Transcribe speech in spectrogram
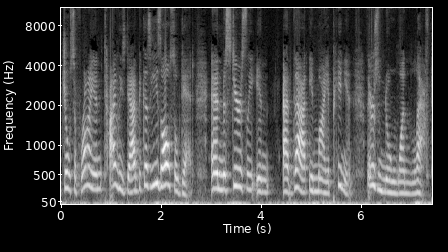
Joseph Ryan, Tylee's dad, because he's also dead. And mysteriously, in at that, in my opinion, there's no one left.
